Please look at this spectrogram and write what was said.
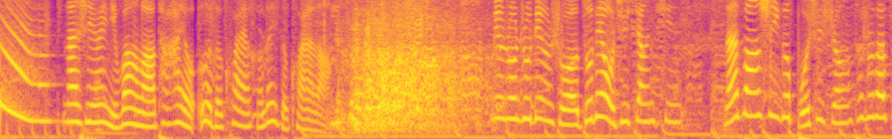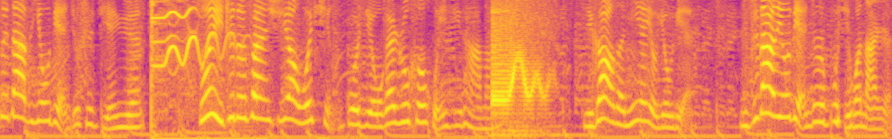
那是因为你忘了，他还有饿得快和累得快了。”命中注定说：“昨天我去相亲，男方是一个博士生，他说他最大的优点就是节约，所以这顿饭需要我请。波姐，我该如何回击他呢？你告诉他，你也有优点，你最大的优点就是不喜欢男人。”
